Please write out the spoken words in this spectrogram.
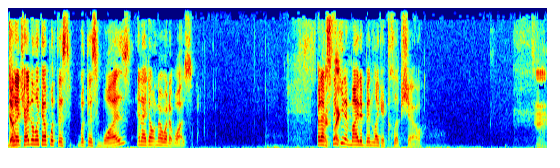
But I tried to look up what this what this was and I don't know what it was. But I'm Was it like- thinking it might have been like a clip show. Hmm.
